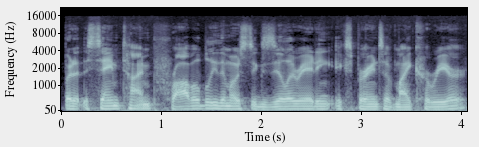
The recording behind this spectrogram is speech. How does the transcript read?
but at the same time, probably the most exhilarating experience of my career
